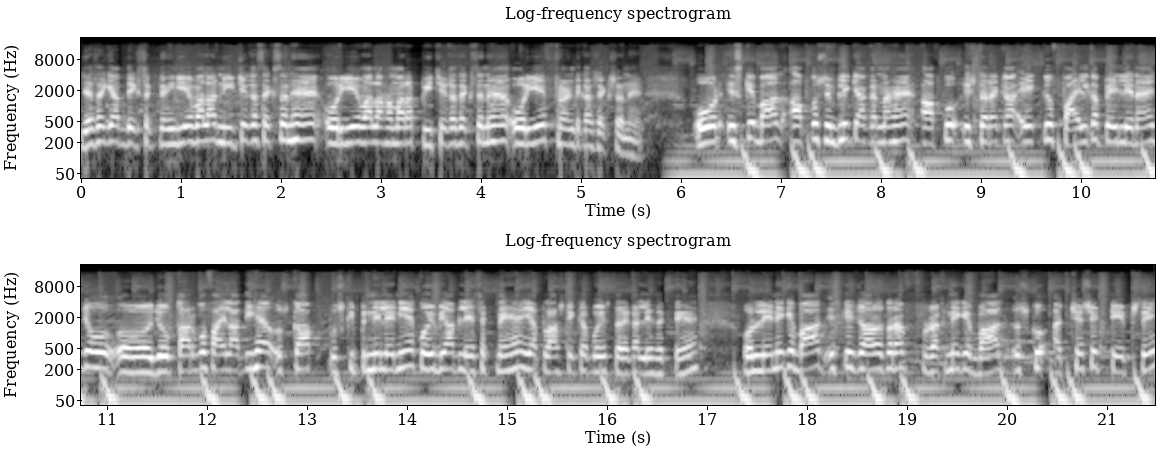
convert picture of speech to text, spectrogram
जैसा कि आप देख सकते हैं, ये वाला नीचे का सेक्शन है और ये वाला हमारा पीछे का सेक्शन है और ये फ्रंट का सेक्शन है। और इसके बाद आपको सिंपली क्या करना है, आपको इस तरह का एक फ़ाइल का पेज लेना है जो जो कार्गो फ़ाइल आती है, उसका, उसकी पिन्नी लेनी है, कोई भी आप ले सकते हैं, या प्लास्टिक का कोई इस तरह का ले सकते हैं। और लेने के बाद इसके चारों तरफ़ रखने के बाद उसको अच्छे से टेप से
